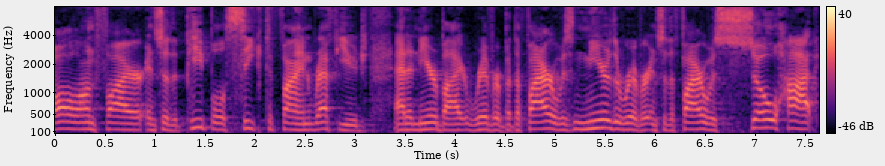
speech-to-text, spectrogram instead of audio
all on fire, and so the people seek to find refuge at a nearby river. But the fire was near the river, and so the fire was so hot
